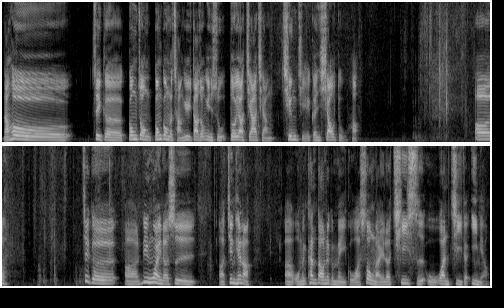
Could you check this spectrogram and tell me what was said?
然后这个公众公共的场域、大众运输都要加强清洁跟消毒，哈。呃，这个啊、另外呢是啊、今天啊。啊、我们看到那个美国啊送来了七十五万剂的疫苗，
